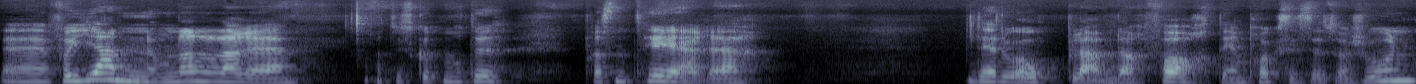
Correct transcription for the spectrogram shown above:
Eh, for gjennom denne der, at du skal på en måte presentere det du har opplevd, erfart i en praksissituasjon,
